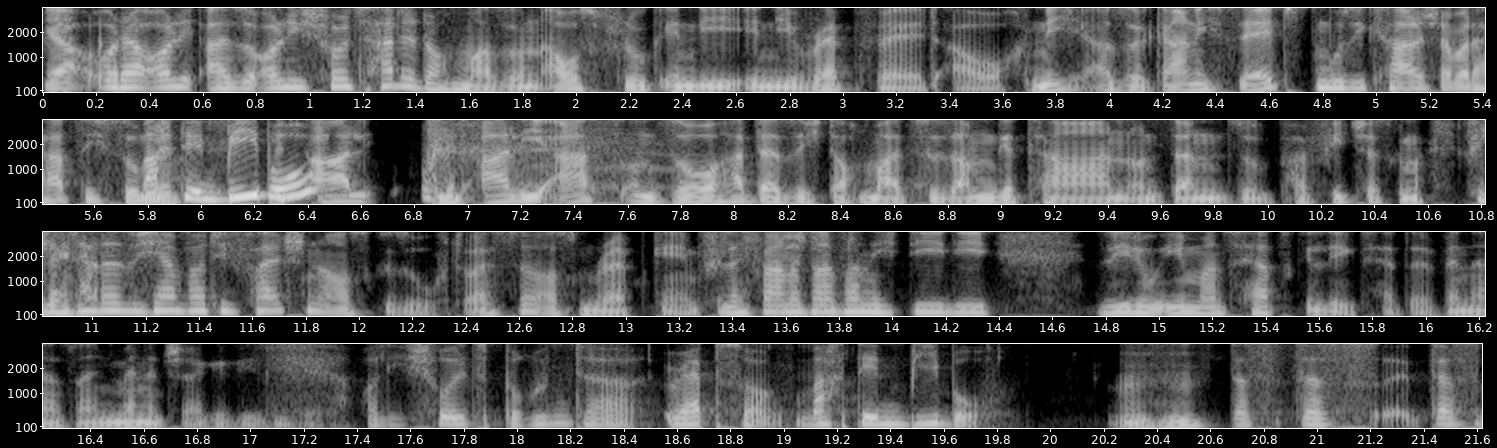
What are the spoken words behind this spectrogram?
Ja, oder Olli, also Olli Schulz hatte doch mal so einen Ausflug in die, in die Rap-Welt auch. Nicht, also gar nicht selbst musikalisch, aber der hat sich so mit, den Bibo? mit, Ali, mit Ali Ass und so hat er sich doch mal zusammengetan und dann so ein paar Features gemacht. Vielleicht hat er sich einfach die falschen ausgesucht, weißt du, aus dem Rap-Game. Vielleicht waren das einfach nicht die, die Sido ihm ans Herz gelegt hätte, wenn er sein Manager gewesen wäre. Olli Schulz, berühmter Rap-Song, Mach den Bibo. Mhm. Das, das, das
